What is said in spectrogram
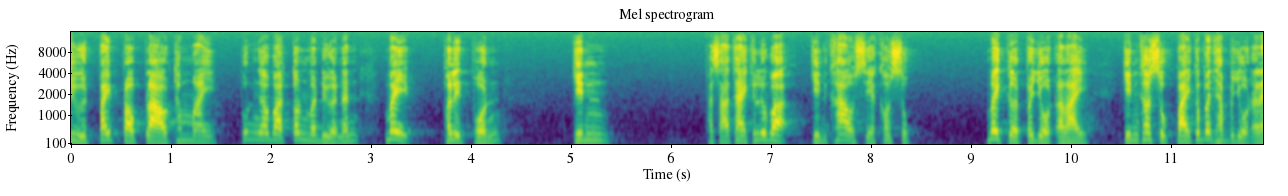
จืดไปเปล่าๆทำไม พูดง่ายว่าต้นมะเดื่อนั้นไม่ผลิตผลกินภาษาไทยคือเรียกว่ากินข้าวเสียข้าวสุก ไม่เกิดประโยชน์อะไร กินข้าวสุกไปก็ไม่ทำประโยชน์อะไร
